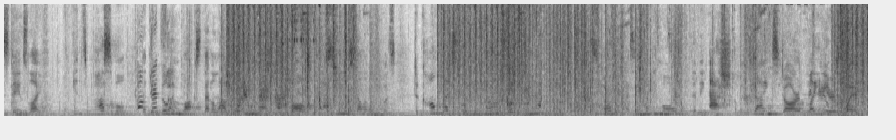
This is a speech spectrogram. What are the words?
sustains life, it's possible that the building blocks that allowed organisms to evolve from single cell amoebas to complex living beings started as nothing more than the ash of a dying star light years away.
